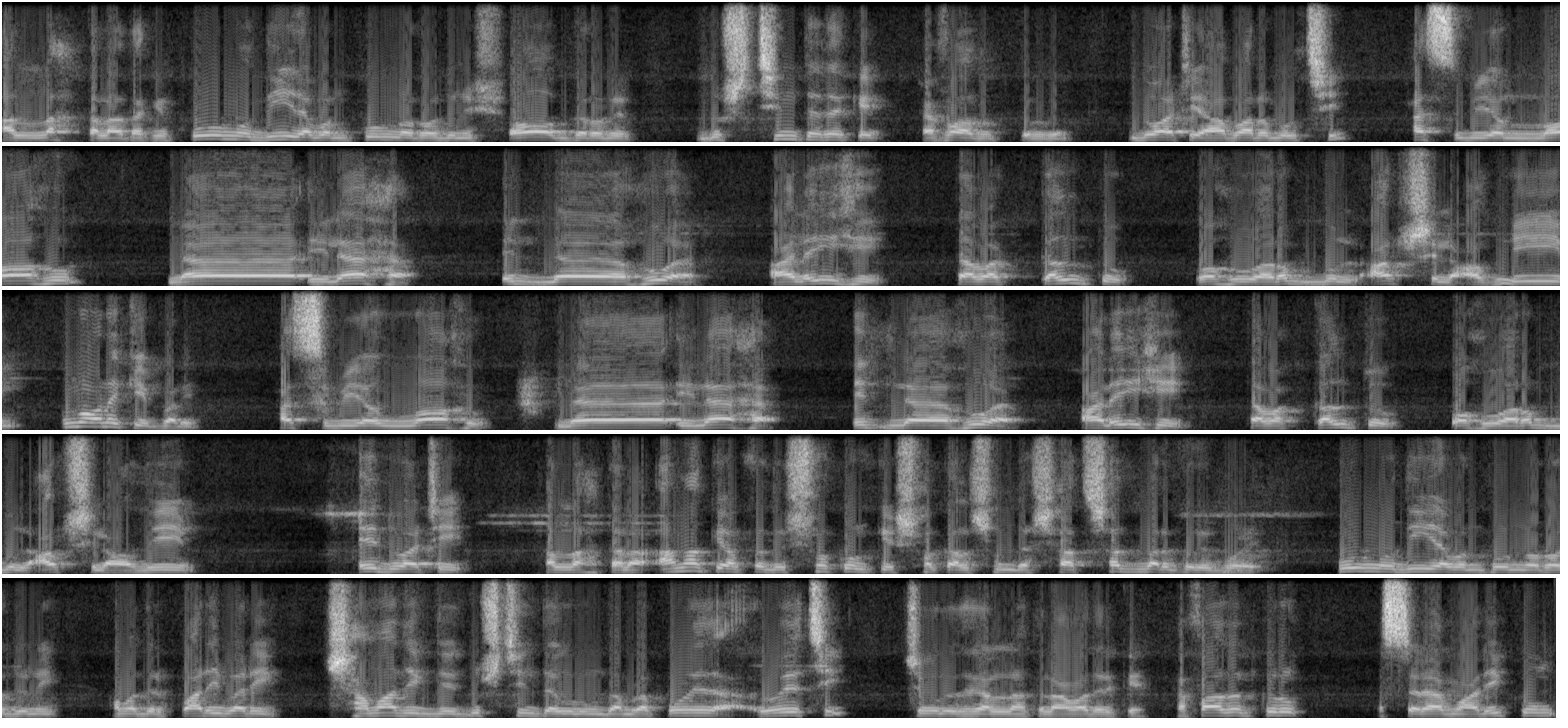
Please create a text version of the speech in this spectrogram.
আল্লাহ তালা তাকে পূর্ণ দিন এবং পূর্ণ রজনী সব ধরনের দুশ্চিন্তা থেকে হেফাজত করবেন। দোয়াটি আবার বলছি হাসবি আল্লাহ লা ইলাহা ইল্লা হুয়া আলাইহি তাওয়াক্কালতু ওয়া হুয়া রব্বুল আরশিল আযীম। আমরা অনেকেই পারি। হাসবি আল্লাহ লা ইলাহা ইল্লা হুয়া আলাইহি তাওয়াক্কালতু ওয়া হুয়া রব্বুল আরশিল আযীম। এই দোয়াটি আল্লাহ তালা আমাকে আপনাদের সকলকে সকাল সন্ধ্যা সাত সাতবার করে পড়ে পূর্ণ দিয়ে এবং পূর্ণ রজনী আমাদের পারিবারিক, সামাজিক যে দুশ্চিন্তাগুলো আমরা পড়ে রয়েছি সেগুলো থেকে আল্লাহ তালা আমাদেরকে হেফাজত করুক। আসসালামু আলাইকুম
